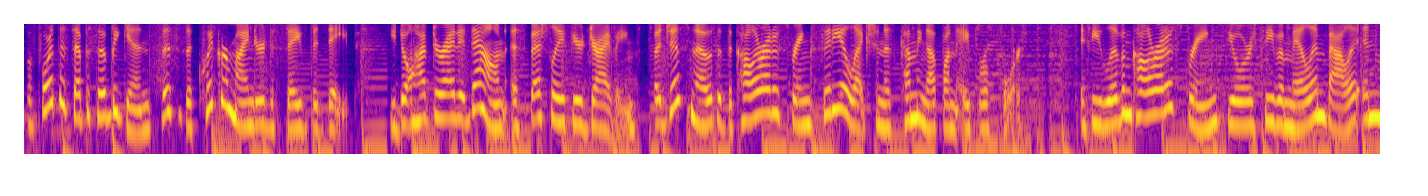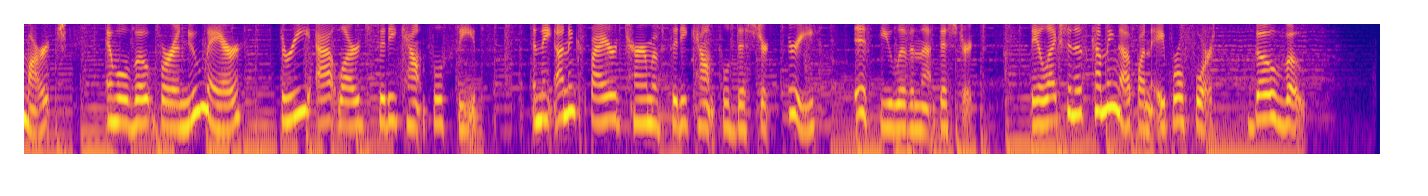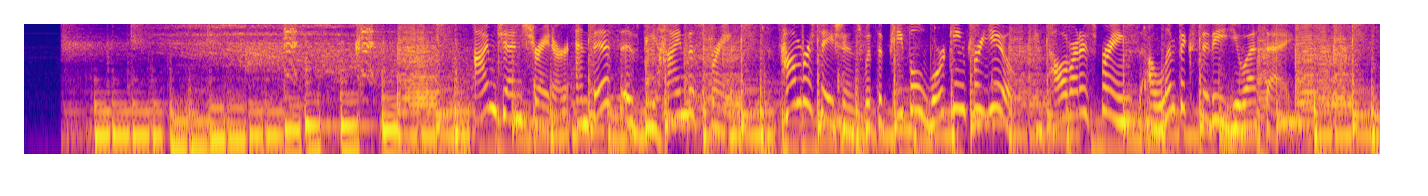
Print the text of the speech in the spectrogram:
Before this episode begins, this is a quick reminder to save the date. You don't have to write it down, especially if you're driving, but just know that the Colorado Springs city election is coming up on April 4th. If you live in Colorado Springs, you'll receive a mail in ballot in March and will vote for a new mayor, three at large city council seats, and the unexpired term of City Council District 3 if you live in that district. The election is coming up on April 4th. Go vote. I'm Jen Schrader, and this is Behind the Springs conversations with the people working for you in Colorado Springs, Olympic City, USA.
